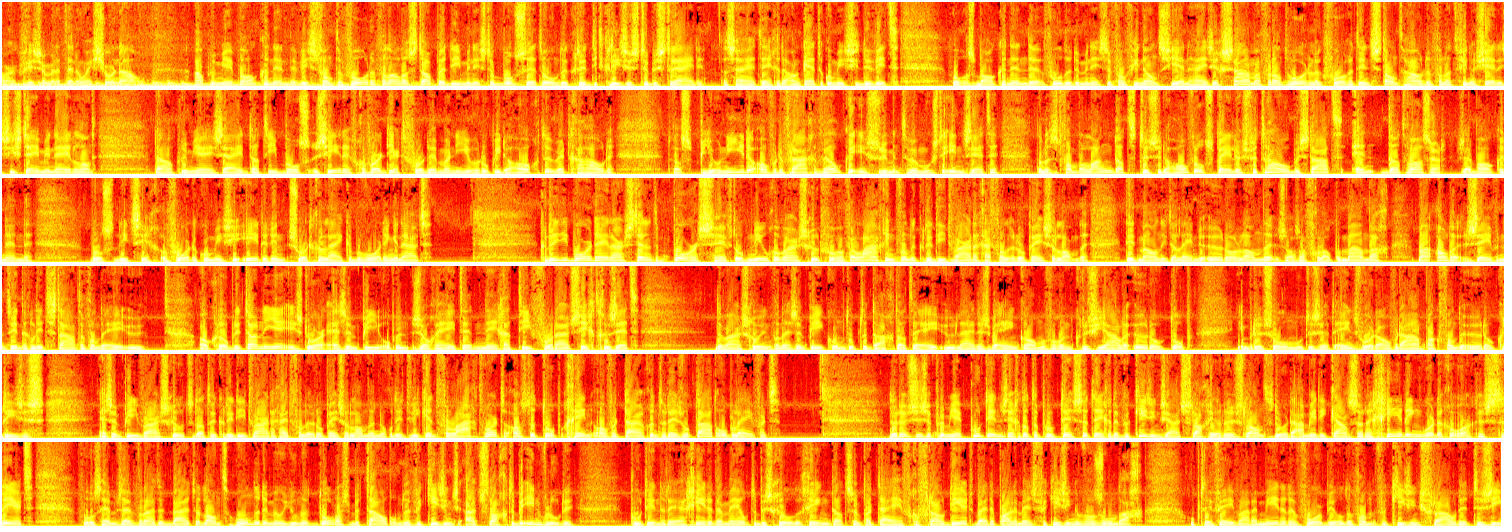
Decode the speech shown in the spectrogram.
Mark Visser met het NOS-journaal. Oud-premier Balkenende wist van tevoren van alle stappen die minister Bos zette om de kredietcrisis te bestrijden. Dat zei hij tegen de enquêtecommissie De Wit. Volgens Balkenende voelde de minister van Financiën en hij zich samen verantwoordelijk voor het in stand houden van het financiële systeem in Nederland. De oud-premier zei dat hij Bos zeer heeft gewaardeerd voor de manier waarop hij de hoogte werd gehouden. Het was pionieren over de vraag welke instrumenten we moesten inzetten. Dan is het van belang dat tussen de hoofdrolspelers vertrouwen bestaat en dat was er, zei Balkenende. Bos liet zich voor de commissie eerder in soortgelijke bewoordingen uit. Kredietbeoordelaar Standard Poor's heeft opnieuw gewaarschuwd voor een verlaging van de kredietwaardigheid van Europese landen. Ditmaal niet alleen de eurolanden, zoals afgelopen maandag, maar alle 27 lidstaten van de EU. Ook Groot-Brittannië is door S&P op een zogeheten negatief vooruitzicht gezet. De waarschuwing van S&P komt op de dag dat de EU-leiders bijeenkomen voor een cruciale eurotop. In Brussel moeten ze het eens worden over de aanpak van de eurocrisis. S&P waarschuwt dat de kredietwaardigheid van de Europese landen nog dit weekend verlaagd wordt als de top geen overtuigend resultaat oplevert. De Russische premier Poetin zegt dat de protesten tegen de verkiezingsuitslag in Rusland door de Amerikaanse regering worden georchestreerd. Volgens hem zijn vanuit het buitenland honderden miljoenen dollars betaald om de verkiezingsuitslag te beïnvloeden. Poetin reageerde daarmee op de beschuldiging dat zijn partij heeft gefraudeerd bij de parlementsverkiezingen van zondag. Op tv waren meerdere voorbeelden van verkiezingsfraude te zien.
